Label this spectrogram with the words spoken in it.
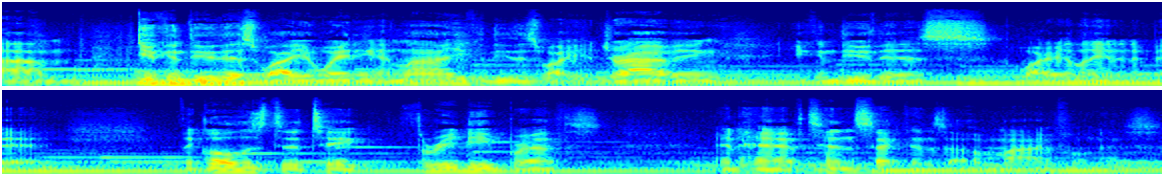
Um, you can do this while you're waiting in line. You can do this while you're driving. You can do this while you're laying in the bed. The goal is to take three deep breaths and have 10 seconds of mindfulness.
